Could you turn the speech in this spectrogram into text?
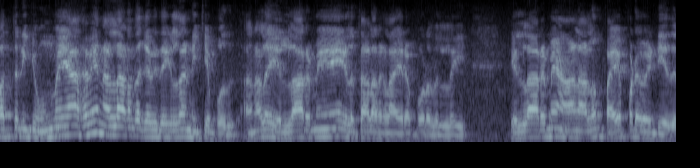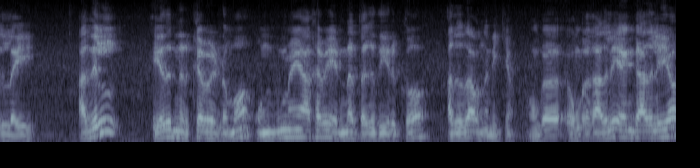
பத்து நிற்கும் உண்மையாகவே நல்லா இருந்த கவிதைகள்லாம் நிற்க போகுது. அதனால் எல்லாருமே எழுத்தாளர்கள் ஆயிட போகிறதில்லை எல்லாருமே ஆனாலும் பயப்பட வேண்டியதில்லை. அதில் எது நிற்க வேண்டுமோ உண்மையாகவே என்ன தகுதி இருக்கோ அதுதான் வந்து நிற்கும் உங்கள் உங்கள் காதலையோ என் காதலையோ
